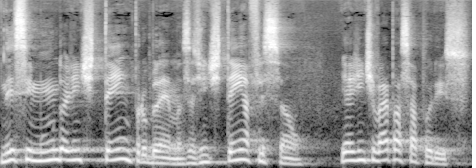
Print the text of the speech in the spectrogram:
Nesse mundo a gente tem problemas, a gente tem aflição e a gente vai passar por isso.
